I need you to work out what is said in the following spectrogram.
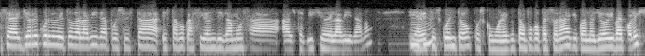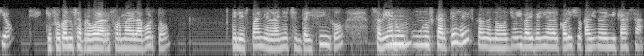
o sea, yo recuerdo de toda la vida pues esta, esta vocación, digamos, al servicio de la vida, ¿no? Y a veces cuento, pues como anécdota un poco personal, que cuando yo iba al colegio, que fue cuando se aprobó la reforma del aborto en España en el año 85, pues habían unos carteles cuando yo iba y venía del colegio camino de mi casa,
